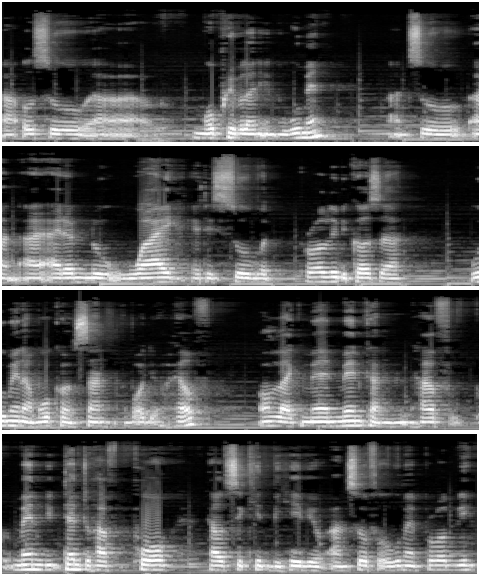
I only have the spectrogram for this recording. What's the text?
are also uh, more prevalent in women and so and I, I don't know why it is so but probably because uh, women are more concerned about their health unlike men men can have men tend to have poor health seeking behavior and so for women probably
